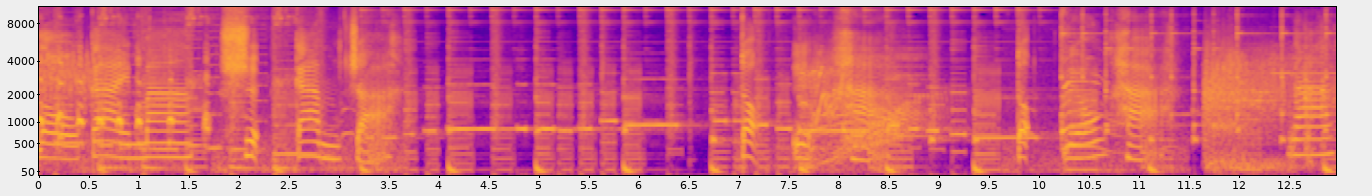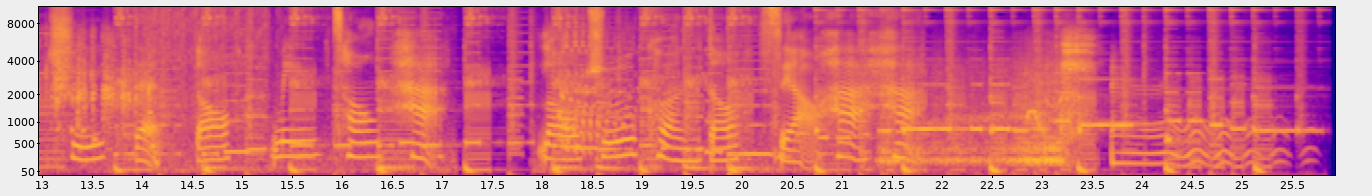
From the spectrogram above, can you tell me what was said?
老街妈是甘蔗剁一下剁两下拿去给农民充下搂去捆的小哈哈。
